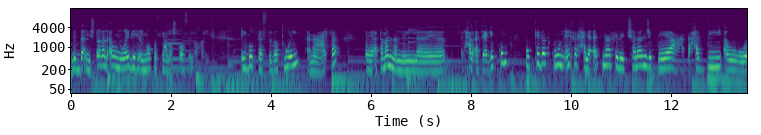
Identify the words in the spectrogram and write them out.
نبدأ نشتغل أو نواجه الموقف مع الأشخاص الآخرين. البودكاست ده طول أنا عارفة. أتمنى إن الحلقة تعجبكم. وبكده تكون آخر حلقاتنا في التشالنج بتاع تحدي أو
